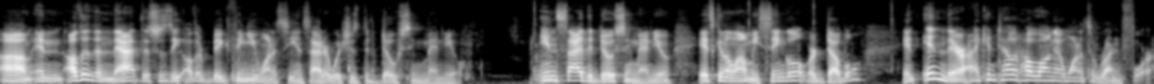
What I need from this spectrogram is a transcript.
Um, and other than that, this is the other big thing you want to see inside her, which is the dosing menu. Inside the dosing menu, it's going to allow me single or double. And in there, I can tell it how long I want it to run for.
